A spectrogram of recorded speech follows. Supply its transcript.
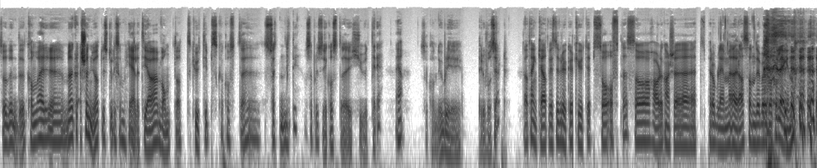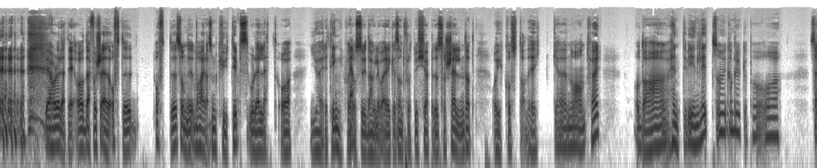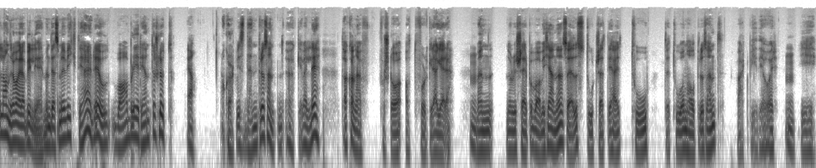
Så det, det kan være Men jeg skjønner jo at hvis du liksom hele tida er vant til at q-tips skal koste 17,90, og så plutselig koster 23, Ja. så kan du jo bli provosert. Da tenker jeg at hvis du bruker q-tips så ofte, så har du kanskje et problem med øra som du bør gå til legen det har du rett i, og derfor så er det ofte ofte sånne varer som q-tips, hvor det er lett å gjøre ting for Ja. oss i dagligvare, ikke sant, for at du kjøper det så sjeldent at oi, kosta det ikke noe annet før? Og da henter vi inn litt som vi kan bruke på å selge andre varer billigere. Men det som er viktig her, det er jo hva blir igjen til slutt? Ja. Og klart, hvis den prosenten øker veldig, da kan jeg forstå at folk reagerer. Mm. Men når du ser på hva vi tjener, så er det stort sett de her 2-2,5 prosent hvert bidige år Mm. i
